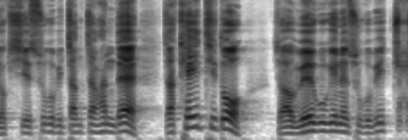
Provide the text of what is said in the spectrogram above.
역시 수급이 짱짱한데 자, KT도 자, 외국인의 수급이 쫙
